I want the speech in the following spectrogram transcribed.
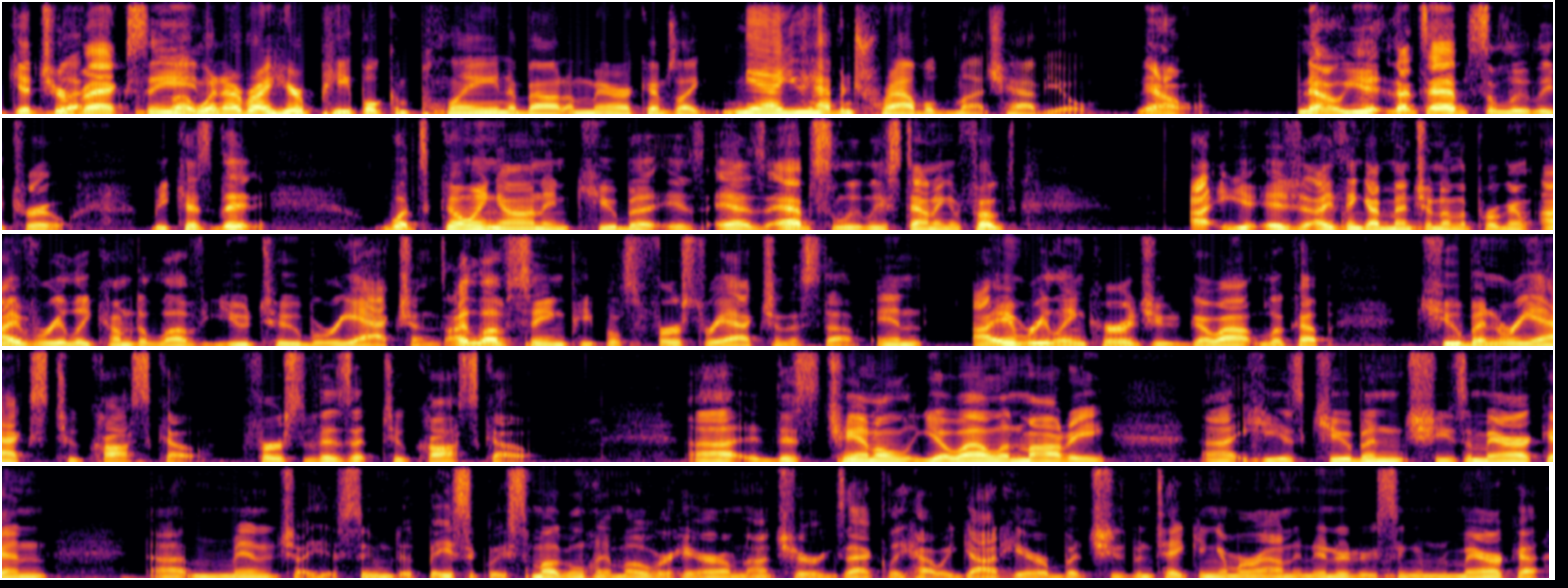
Get your But- vaccine. But whenever I hear people complain about America, I'm like, yeah, you haven't traveled much, have you? No, no, you, that's absolutely true. Because the, what's going on in Cuba is as absolutely astounding. And folks, I, as I think I mentioned on the program, I've really come to love YouTube reactions. I love seeing people's first reaction to stuff, and I really encourage you to go out look up Cuban reacts to Costco. First visit to Costco. Uh, this channel, Yoel and Mari, uh, he is Cuban, she's American. Uh, managed, I assume, to basically smuggle him over here. I'm not sure exactly how he got here, but she's been taking him around and introducing him to America.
